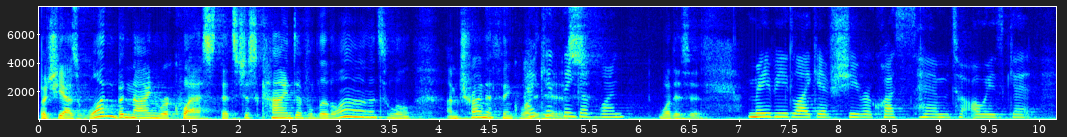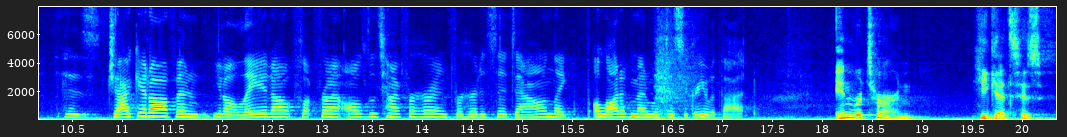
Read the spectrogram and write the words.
But she has one benign request that's just kind of a little, oh, that's a little, I'm trying to think what it is. I can think of one. What is it? Maybe like if she requests him to always get his jacket off and you know lay it out front all the time for her and for her to sit down like a lot of men would disagree with that In return, he gets his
